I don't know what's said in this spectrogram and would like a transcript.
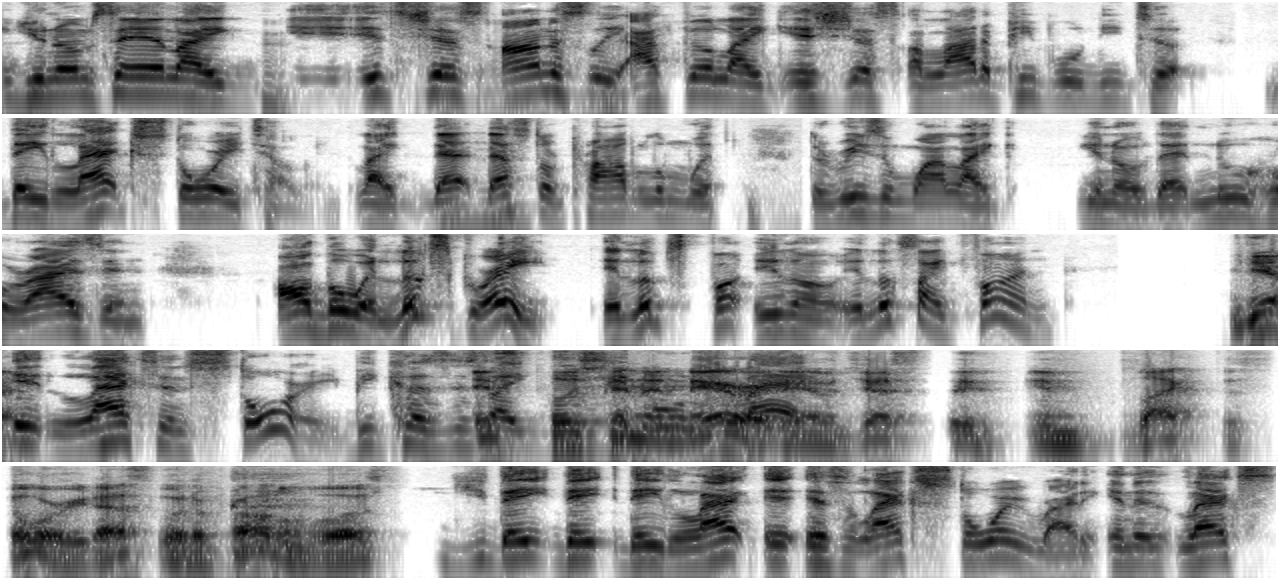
you know what i'm saying? Like it's just honestly i feel like it's just a lot of people need to they lack storytelling like that Mhm. that's the problem with the reason why like you know that new horizon although it looks great it looks fun you know it looks like fun yeah. it lacks in story because it's, it's like pushing the people lack- narrative just to in lack the story. That's what the problem was. they they they lack it, it lacks story writing and it lacks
